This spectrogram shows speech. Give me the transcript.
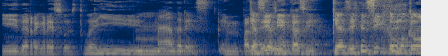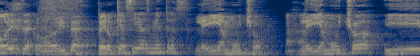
y de regreso. Estuve allí Madres. en ¿Qué pandemia casi. ¿Qué hacías? Sí, como, como ahorita. Como ahorita. Pero ¿qué hacías mientras? Leía mucho. Ajá. Leía mucho y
